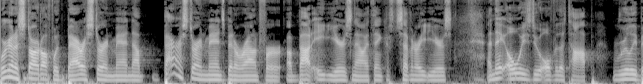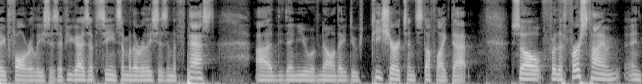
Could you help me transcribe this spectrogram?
We're going to start off with Barrister and Mann. Now, Barrister and Mann's been around for about eight years now, I think, seven or eight years. And they always do over the top, really big fall releases. If you guys have seen some of the releases in the past, uh, then you have known they do t shirts and stuff like that. So, for the first time in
